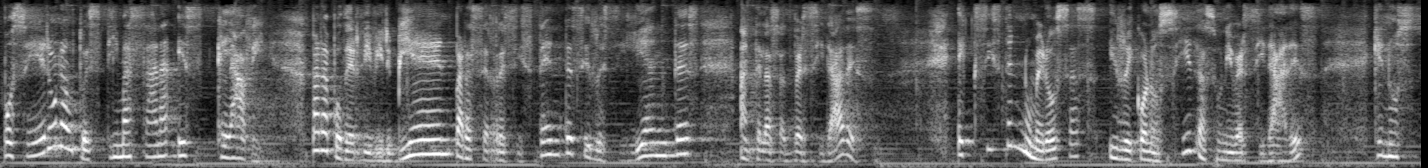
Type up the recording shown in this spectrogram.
Poseer una autoestima sana es clave para poder vivir bien, para ser resistentes y resilientes ante las adversidades. Existen numerosas y reconocidas universidades que nos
